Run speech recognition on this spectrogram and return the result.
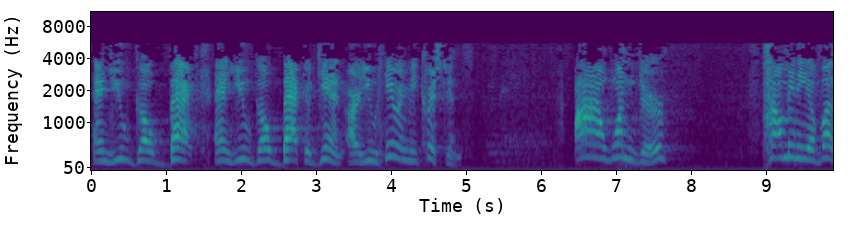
and you go back and you go back again. Are you hearing me, Christians? I wonder how many of us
